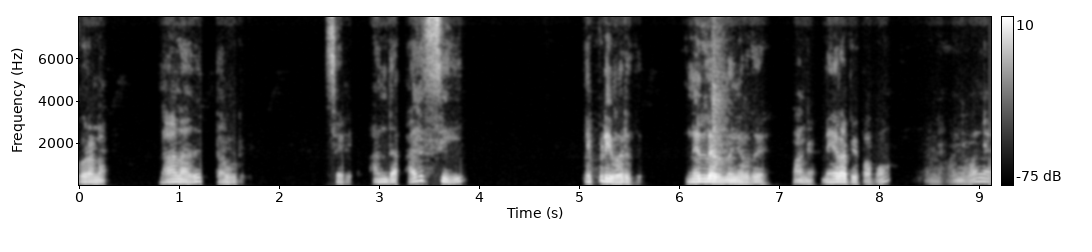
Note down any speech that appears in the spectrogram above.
குரணை நாலாவது தவிடு. சரி அந்த அரிசி எப்படி வருது? நெல் இருந்துங்கிறது வாங்க நேராக போய் பார்ப்போம். வாங்க வாங்க வாங்க.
